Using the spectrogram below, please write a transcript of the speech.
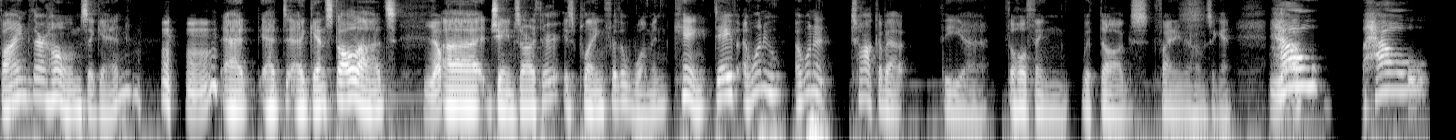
find their homes again at, at against all odds. Yep. Uh, James Arthur is playing for the Woman King. Dave, I want to I want to talk about the uh, the whole thing with dogs finding their homes again. How how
